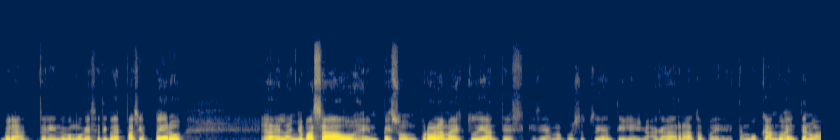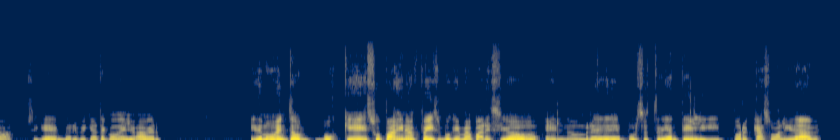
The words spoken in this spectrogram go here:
¿verdad? Teniendo como que ese tipo de espacios, pero eh, el año pasado empezó un programa de estudiantes que se llama Pulso Estudiantil y ellos a cada rato pues están buscando gente nueva, así que verificate con ellos, a ver, y de momento busqué su página en Facebook y me apareció el nombre de Pulso Estudiantil y por casualidad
